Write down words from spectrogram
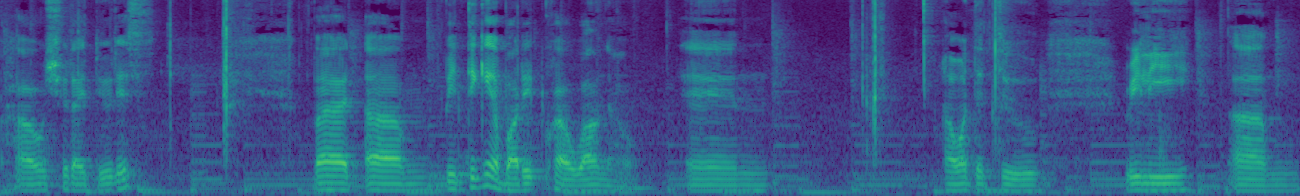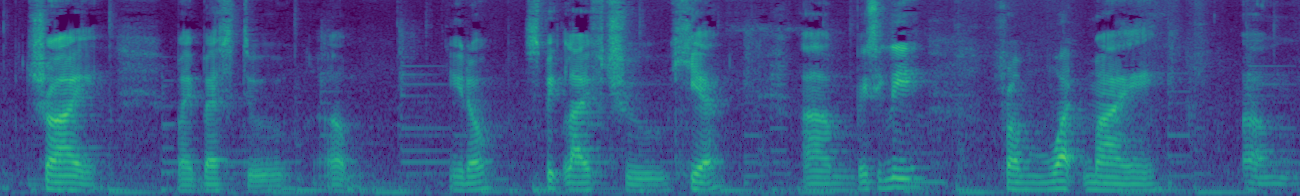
how should I do this. But um, been thinking about it quite a while now, and I wanted to really um, try my best to um, you know speak life through here. Um, basically from what my um,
